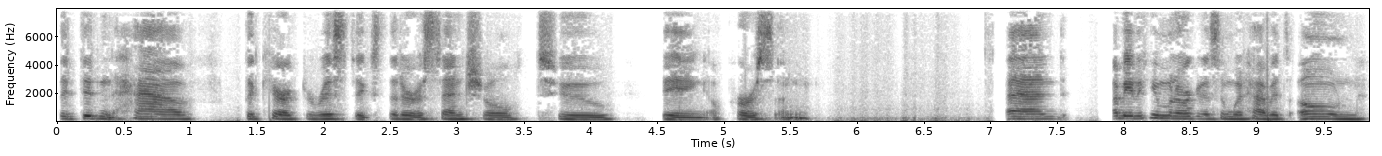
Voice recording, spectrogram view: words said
that didn't have the characteristics that are essential to being a person. And I mean, a human organism would have its own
